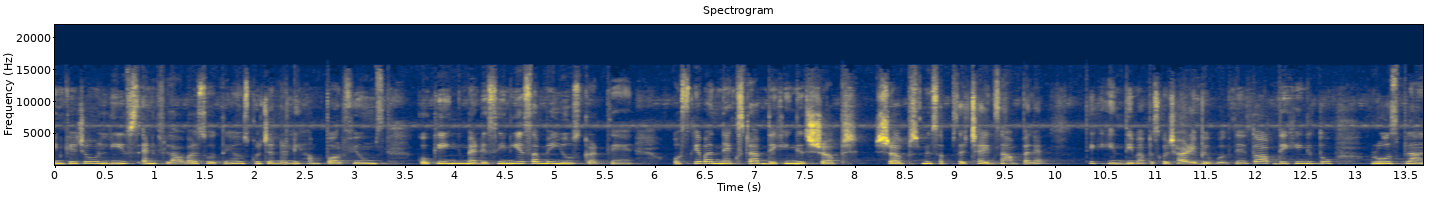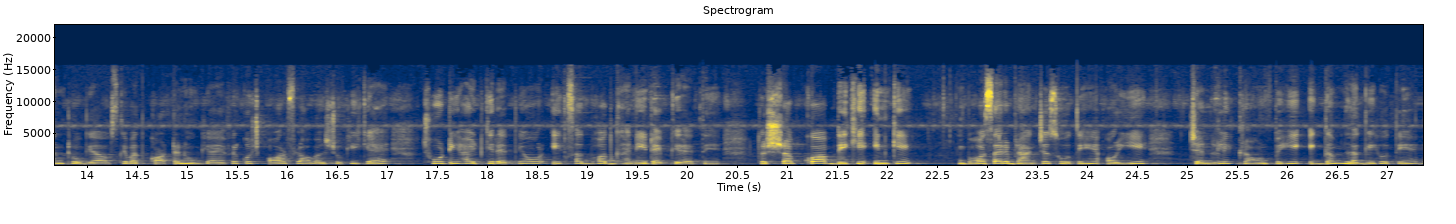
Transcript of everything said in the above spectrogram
इनके जो लीव्स एंड फ्लावर्स होते हैं, उसको जनरली हम परफ्यूम्स कुकिंग मेडिसिन ये सब में यूज़ करते हैं। उसके बाद नेक्स्ट आप देखेंगे श्रब्स श्रब्स में सबसे अच्छा एग्ज़ाम्पल है ठीक है हिंदी में आप इसको झाड़ी भी बोलते हैं तो आप देखेंगे तो रोज़ प्लांट हो गया, उसके बाद कॉटन हो गया, या फिर कुछ और फ्लावर्स जो कि क्या है, छोटी हाइट के रहते हैं और एक साथ बहुत घने टाइप के रहते हैं। तो श्रब को आप देखिए, इनके बहुत सारे ब्रांचेस होते हैं और ये जनरली ग्राउंड पे ही एकदम लगे होते हैं।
